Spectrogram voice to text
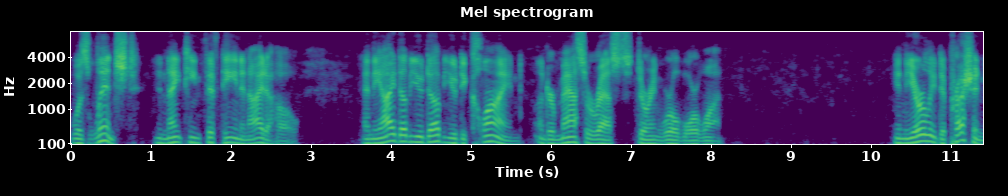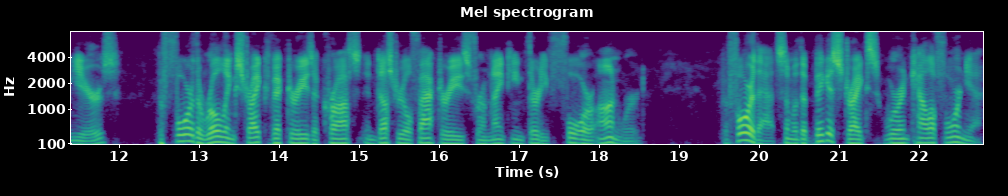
was lynched in 1915 in Idaho, and the IWW declined under mass arrests during World War I. In the early Depression years, before the rolling strike victories across industrial factories from 1934 onward, before that, some of the biggest strikes were in California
